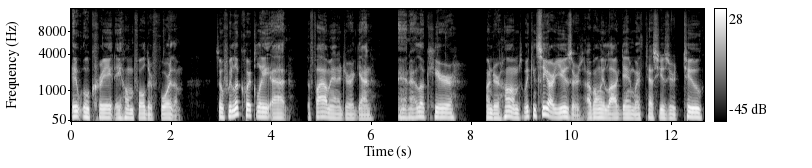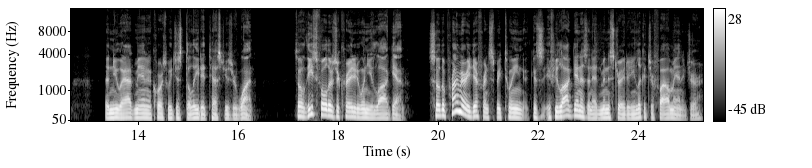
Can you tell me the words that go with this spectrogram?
it will create a home folder for them. So if we look quickly at the file manager again, and I look here under homes, we can see our users. I've only logged in with test user 2, the new admin, and of course we just deleted test user 1. So these folders are created when you log in. So the primary difference between, because if you logged in as an administrator and you look at your file manager,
